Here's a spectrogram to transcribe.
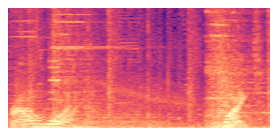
Round one. Fight!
